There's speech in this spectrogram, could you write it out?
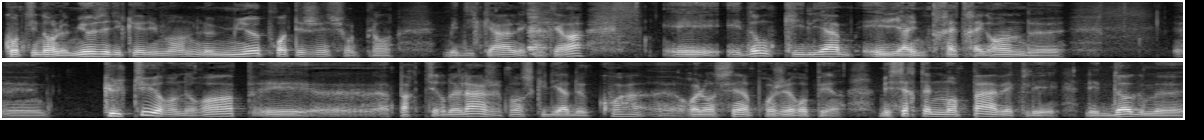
continent le mieux éduqué du monde, le mieux protégé sur le plan médical, etc. Et, donc il y, a, une très très grande euh, culture en Europe et euh, à partir de là, je pense qu'il y a de quoi euh, relancer un projet européen. Mais certainement pas avec les, dogmes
